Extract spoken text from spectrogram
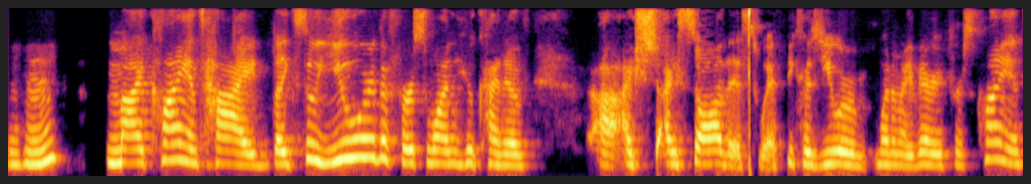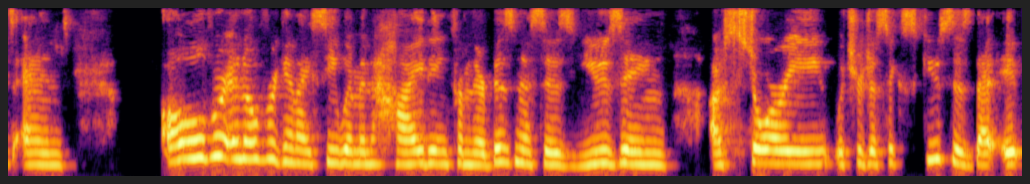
Mhm. My clients hide. Like so you were the first one who kind of uh, I, sh- I saw this with because you were one of my very first clients and over and over again i see women hiding from their businesses using a story which are just excuses that it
